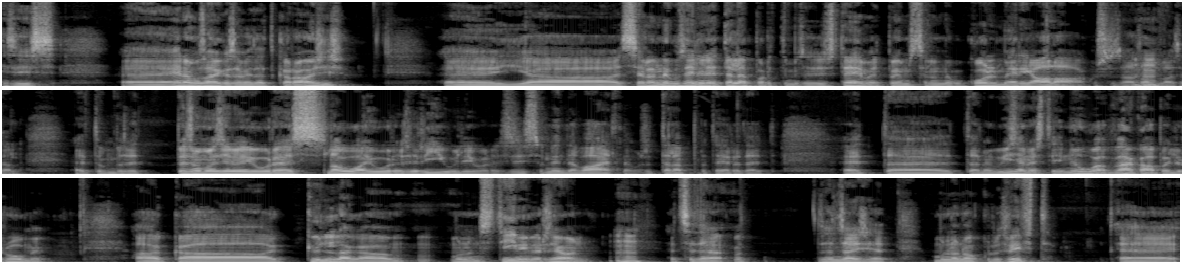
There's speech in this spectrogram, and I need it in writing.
ja siis äh, enamus aega sa veedad garaažis ja seal on nagu selline teleportimise süsteem, et põhimõtteliselt seal on nagu kolm eri ala, kus sa saad mm -hmm. olla seal. et umbes, et pesumasina juures, laua juures ja riiuli juures ja siis on nende vahelt nagu saad teleporteeruda, et et äh, ta nagu iseenesest ei nõua väga palju ruumi. aga küll, aga mul on Steam'i versioon mm, -hmm. et seda, vot see on see asi, et mul on Oculus Rift äh,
